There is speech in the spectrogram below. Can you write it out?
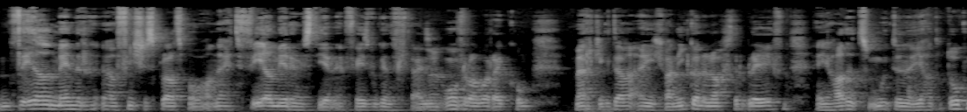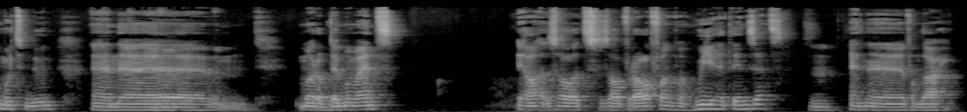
veel minder affiches plaatsen, maar we gaan echt veel meer investeren in Facebook advertising. Overal waar ik kom, merk ik dat. En je gaat niet kunnen achterblijven. En je had het moeten, je had het ook moeten doen. En eh, maar op dit moment ja, zal het zal vooral afhangen van hoe je het inzet. En eh, vandaag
